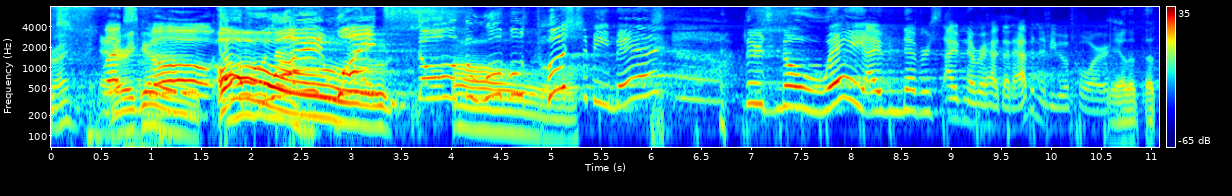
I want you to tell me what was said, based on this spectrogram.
First try? Very Let's good. go. Oh, no! What? No, the Wolfos pushed me, man. There's no way. I've never, I've never had that happen to me before. Yeah, that, that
